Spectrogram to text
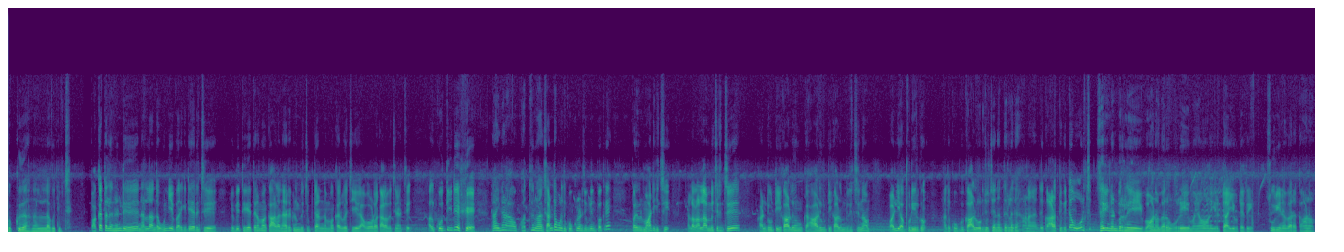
கொக்கு தான் நல்லா கொத்தி பிடிச்சி பக்கத்தில் நின்று நல்லா அந்த உண்ணியை பறக்கிட்டே இருந்துச்சு. எப்படி தெரியாதனமா காலை நறுக்குன்னு மிதிச்சு விட்டான் நம்ம கருவச்சி அவளோட காலை வச்சு நினச்சி அது கொத்திக்கிட்டே இருக்கு. நான் என்னடா கொத்து நான் சண்டை போடுறது கொக்கு நினச்சி அப்படின்னு பார்க்குறேன் பைபிள் மாட்டிக்கிச்சு. நல்லா நல்லா அமைச்சிருந்துச்சு கண்டு ஊட்டி காலும் ஆடு ஊட்டி காலும் மிதிச்சுன்னா வலி அப்படி இருக்கும். அந்த கொக்கு கால் ஒடிஞ்சு வச்சு என்னன்னு தெரிலங்க ஆனால் வந்து காலை தூக்கிட்டா ஓடிச்சு. சரி நண்பர்களே வானம் வேற ஒரே மயான இருட்டாகி விட்டது. சூரியனை வேற காணோம்.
